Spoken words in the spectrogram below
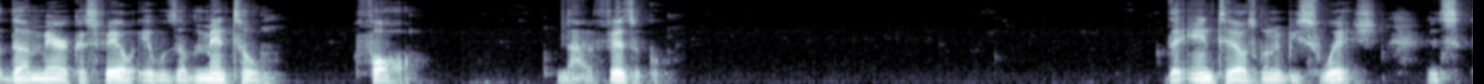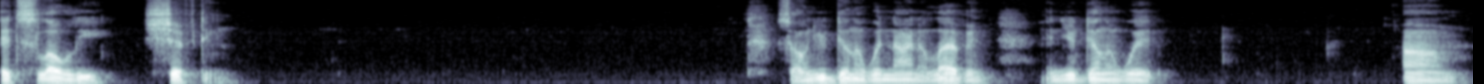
the Americas failed, it was a mental fall not a physical. The intel is going to be switched. It's it's slowly shifting. So when you're dealing with 9/11 and you're dealing with um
